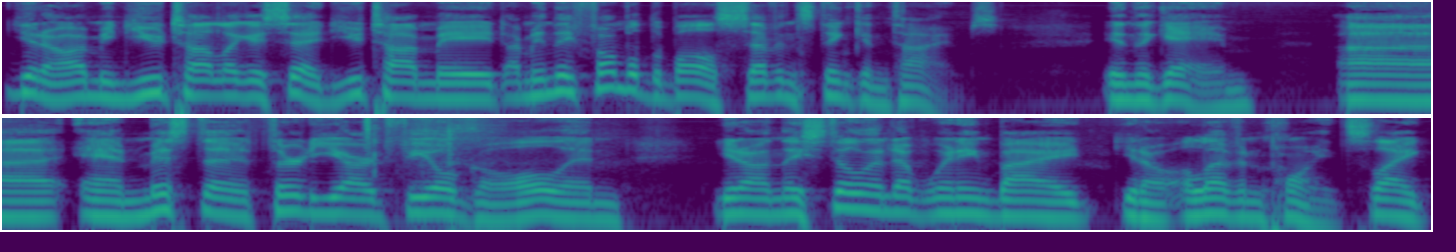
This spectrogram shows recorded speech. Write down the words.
you know, I mean, Utah, like I said, Utah made, I mean, they fumbled the ball seven stinking times in the game uh, and missed a 30 yard field goal. And, you know, and they still end up winning by, you know, 11 points. Like,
